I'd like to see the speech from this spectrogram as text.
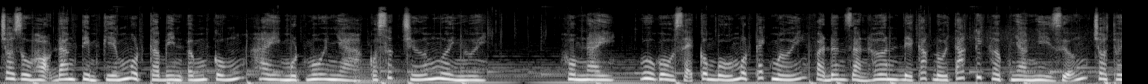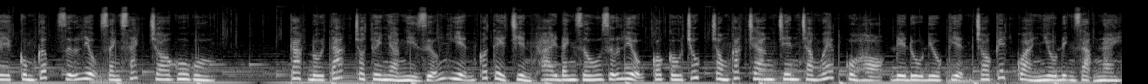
cho dù họ đang tìm kiếm một cabin ấm cúng hay một ngôi nhà có sức chứa 10 người. Hôm nay, Google sẽ công bố một cách mới và đơn giản hơn để các đối tác tích hợp nhà nghỉ dưỡng cho thuê cung cấp dữ liệu danh sách cho Google. Các đối tác cho thuê nhà nghỉ dưỡng hiện có thể triển khai đánh dấu dữ liệu có cấu trúc trong các trang trên trang web của họ để đủ điều kiện cho kết quả nhiều định dạng này.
